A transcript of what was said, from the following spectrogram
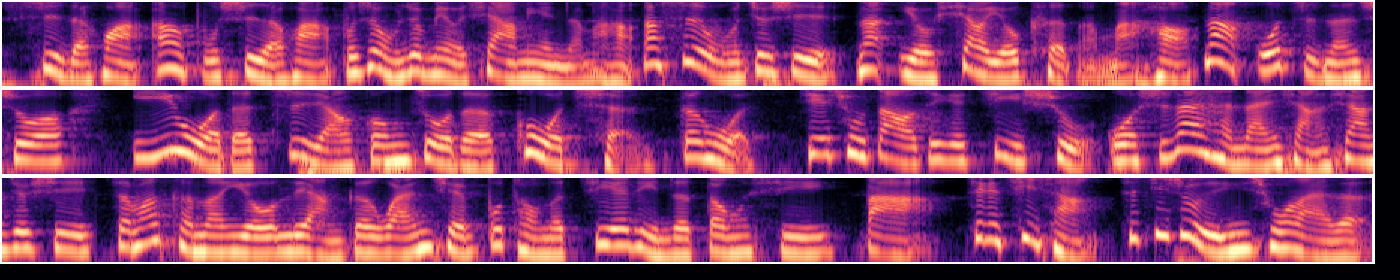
是的话，哦，不是的话，不是我们就没有下面的嘛，哈。那是我们就是那有效有可能嘛，哈。那我只能说。以我的治疗工作的过程，跟我接触到这个技术，我实在很难想象，就是怎么可能有两个完全不同的接灵的东西，把这个气场，这技术已经出来了，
